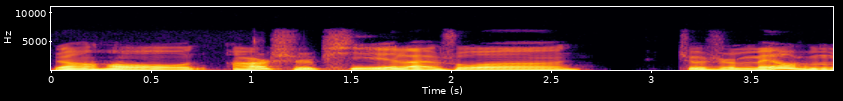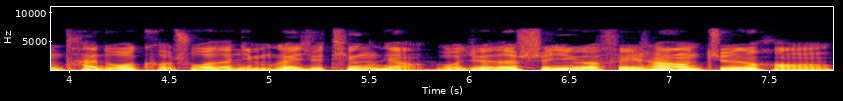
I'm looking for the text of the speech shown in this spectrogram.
然后 R 十 P 来说，就是没有什么太多可说的，你们可以去听听。我觉得是一个非常均衡、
